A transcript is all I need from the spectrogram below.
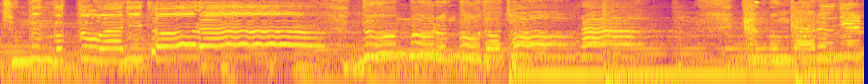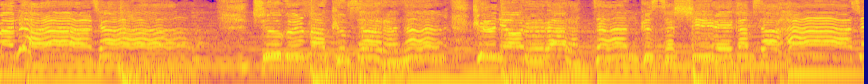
죽는 것도 아니더라 눈물은 묻어둬라 당분간은 일만 하자. 죽을 만큼 사랑한 그녀를 알았단 그 사실에 감사하자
